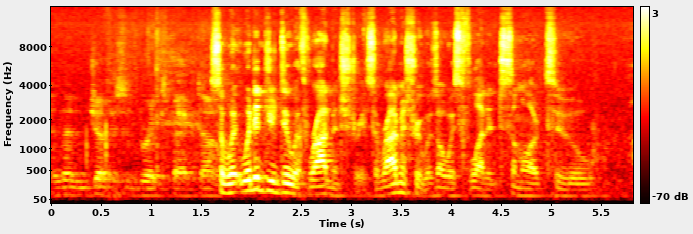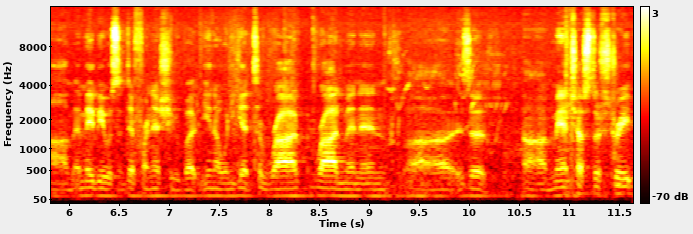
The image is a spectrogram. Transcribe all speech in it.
and then Jefferson breaks back down. So what, what did you do with Rodman Street? So Rodman Street was always flooded, similar to, um, and maybe it was a different issue, but, you know, when you get to Rod, Rodman and, uh, is it, uh, Manchester Street?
